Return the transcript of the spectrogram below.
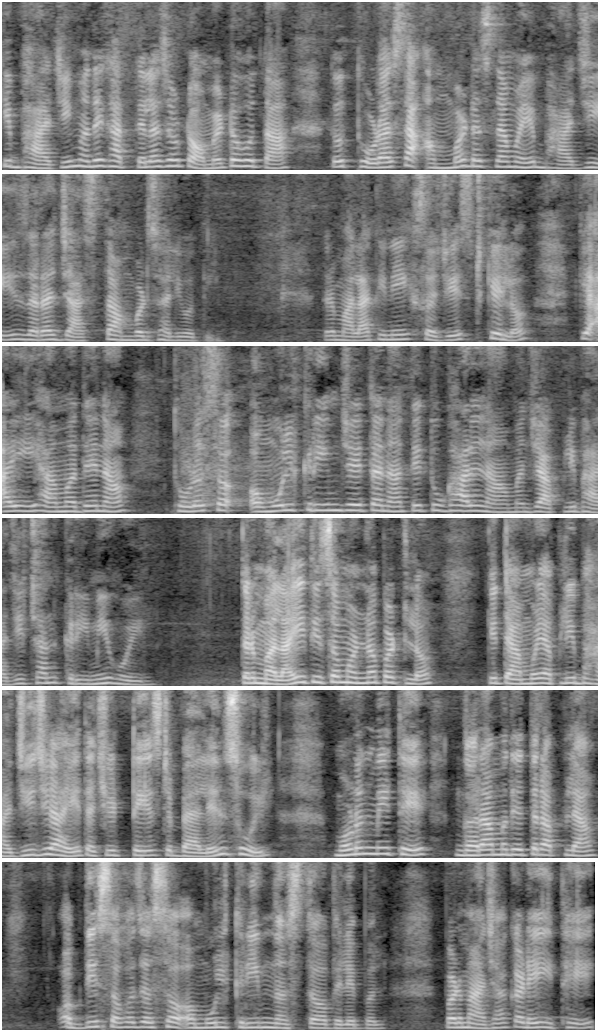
की भाजीमध्ये घातलेला जो टॉमॅटो होता तो थोडासा आंबट असल्यामुळे भाजी जरा जास्त आंबट झाली होती. तर मला तिने एक सजेस्ट केलं की आई ह्यामध्ये ना थोडंसं अमूल क्रीम जे येतं ना ते तू घाल ना म्हणजे आपली भाजी छान क्रीमी होईल. तर मलाही तिचं म्हणणं पटलं की त्यामुळे आपली भाजी जी आहे त्याची टेस्ट बॅलेन्स होईल. म्हणून मी इथे घरामध्ये तर आपल्या अगदी सहज असं अमूल क्रीम नसतं अवेलेबल पण माझ्याकडे इथे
